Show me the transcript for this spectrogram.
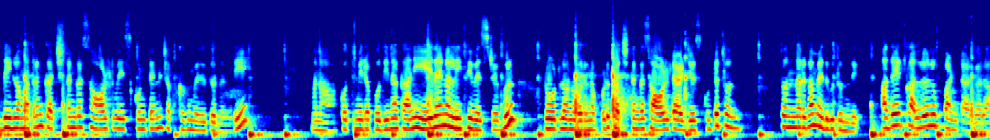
దీనిలో మాత్రం ఖచ్చితంగా సాల్ట్ వేసుకుంటేనే చక్కగా మెదుగుతుందండి. మన కొత్తిమీర పుదీనా కానీ ఏదైనా లీఫీ వెజిటేబుల్ రోట్లో నూరినప్పుడు ఖచ్చితంగా సాల్ట్ యాడ్ చేసుకుంటే తొం- తొందరగా మెదుగుతుంది. అదే కల్లులుప్పు అంటారు కదా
